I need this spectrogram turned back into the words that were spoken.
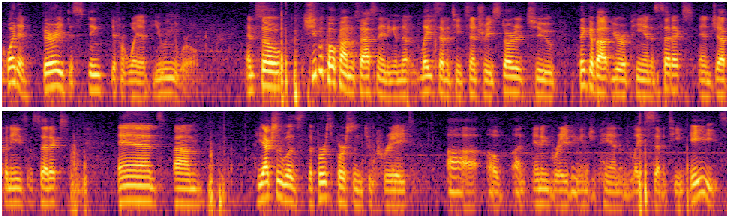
Quite a very distinct, different way of viewing the world. And so Shiba Kokan was fascinating in the late 17th century, started to think about European aesthetics and Japanese aesthetics. And um, he actually was the first person to create uh, a, an, an, engraving in Japan in the late 1780s.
